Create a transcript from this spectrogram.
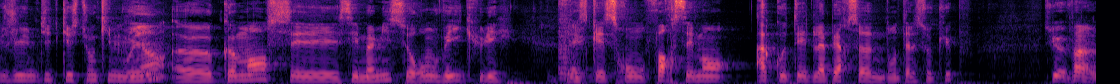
J'ai une petite question qui me Oui. vient. Euh, comment ces, ces mamies seront véhiculées? Est-ce qu'elles seront forcément à côté de la personne dont elles s'occupent? Parce que, enfin,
